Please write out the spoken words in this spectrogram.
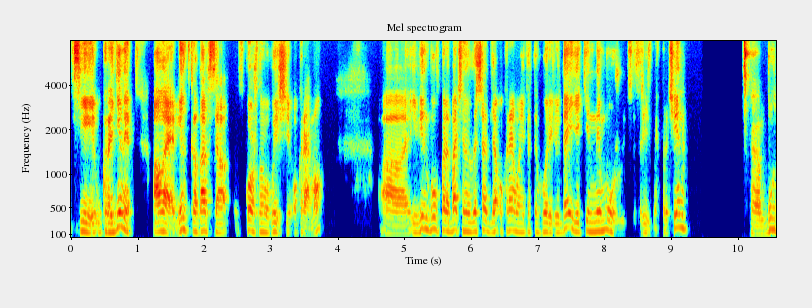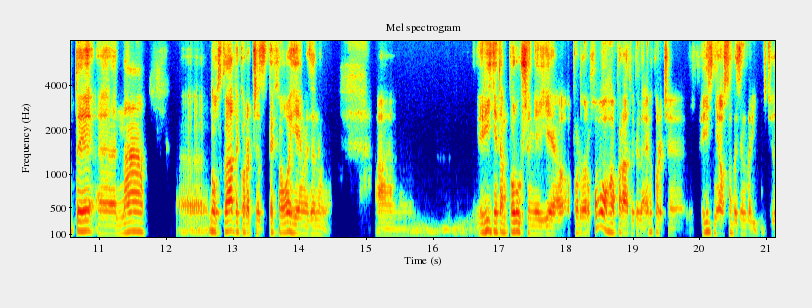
всієї України, але він складався в кожному виші окремо. І він був передбачений лише для окремої категорії людей, які не можуть з різних причин е, бути е, на е, ну, складати коротше з технологіями ЗНО. Різні там порушення є опорно-рухового апарату і так далі. Ну, коротше, різні особи з інвалідністю,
